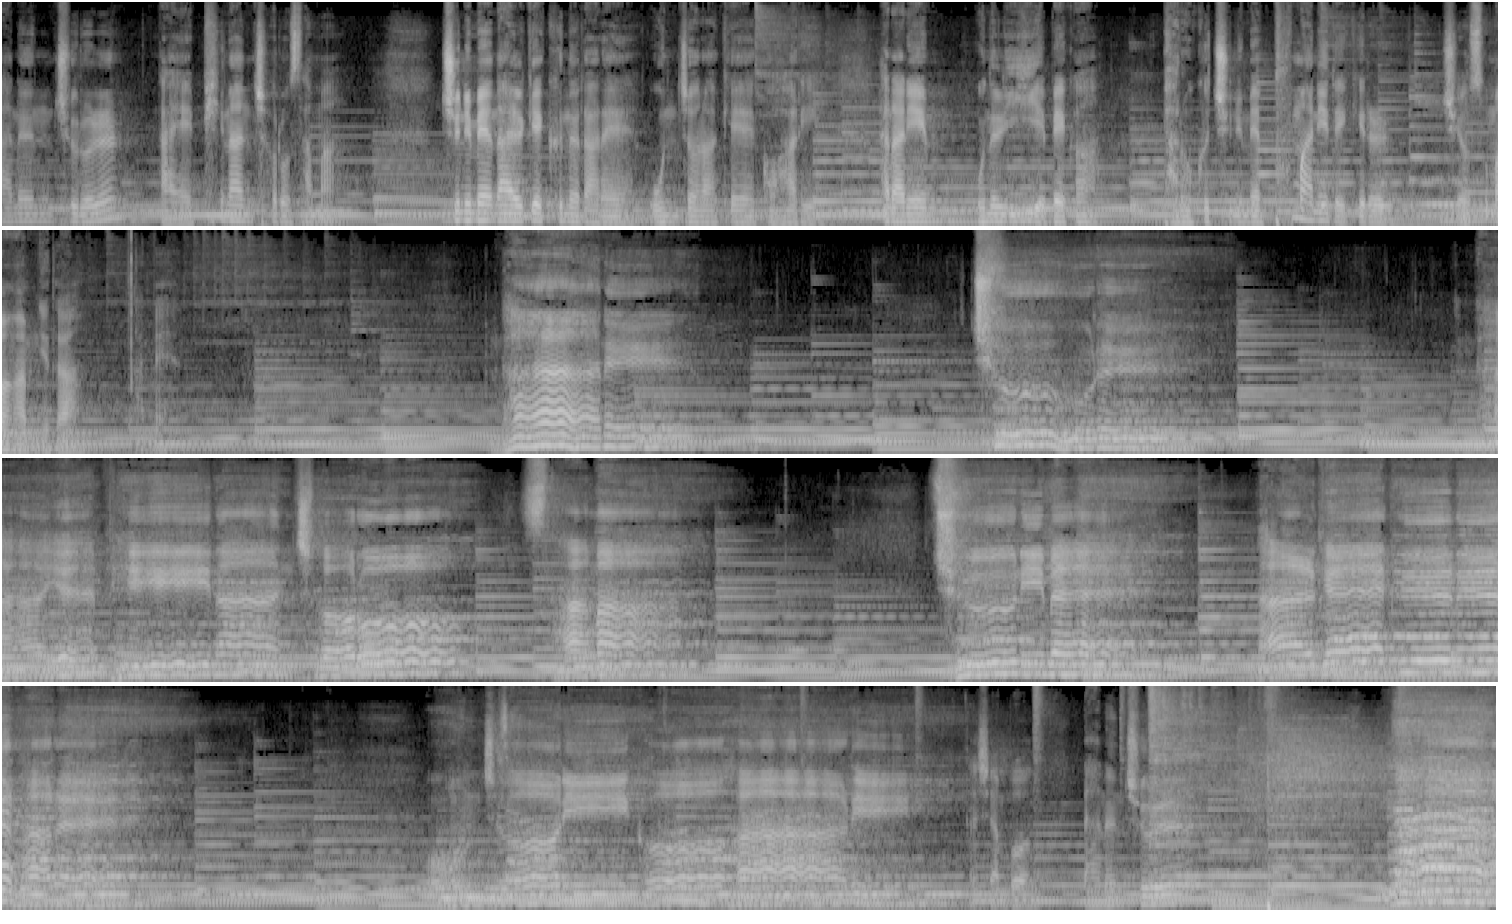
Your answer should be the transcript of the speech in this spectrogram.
나는 주를 나의 피난처로 삼아 주님의 날개 그늘 아래 온전하게 거하리. 하나님 오늘 이 예배가 바로 그 주님의 품 안이 되기를 주여 소망합니다. 아멘. 나는 주를 나의 피난처로 삼아 주님의 날개 그늘 아래 온전히 거하리. 다시 한번 나는 주를 나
